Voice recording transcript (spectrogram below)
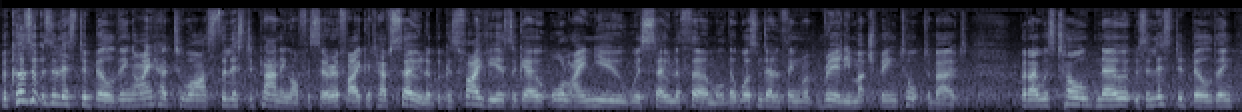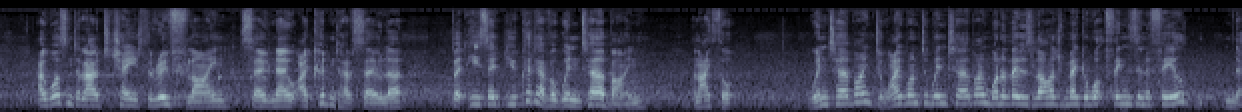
Because it was a listed building, I had to ask the listed planning officer if I could have solar, because five years ago all I knew was solar thermal. There wasn't anything really much being talked about. But I was told no, it was a listed building. I wasn't allowed to change the roof line, so no, I couldn't have solar. But he said you could have a wind turbine. And I thought, wind turbine? Do I want a wind turbine? One of those large megawatt things in a field? No,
